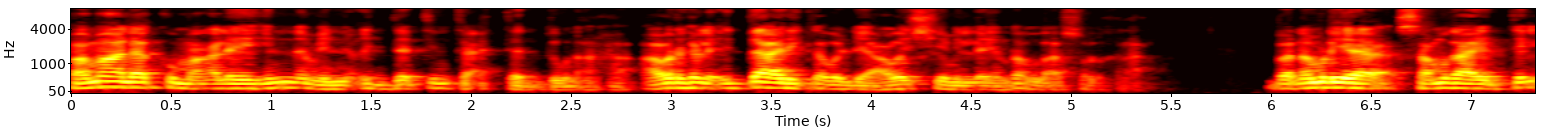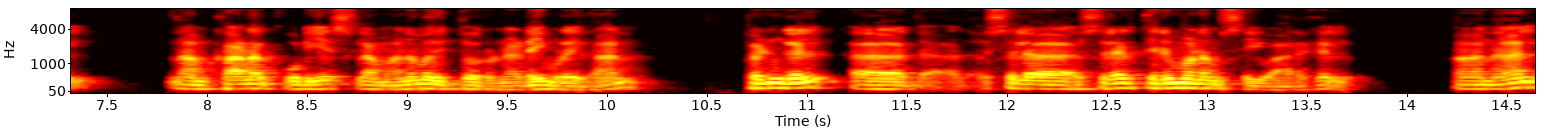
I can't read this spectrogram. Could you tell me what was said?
ஃபமாலக்கும் அலேஹின் மின் இத்தத்தின் தத்தூனாக அவர்கள் இத்தாரிக்க வேண்டிய அவசியம் இல்லை என்று அல்லாஹ் சொல்கிறார் இப்போ நம்முடைய சமுதாயத்தில் நாம் காணக்கூடிய இஸ்லாம் அனுமதித்த ஒரு நடைமுறை தான் பெண்கள் சில சிலர் திருமணம் செய்வார்கள். ஆனால்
